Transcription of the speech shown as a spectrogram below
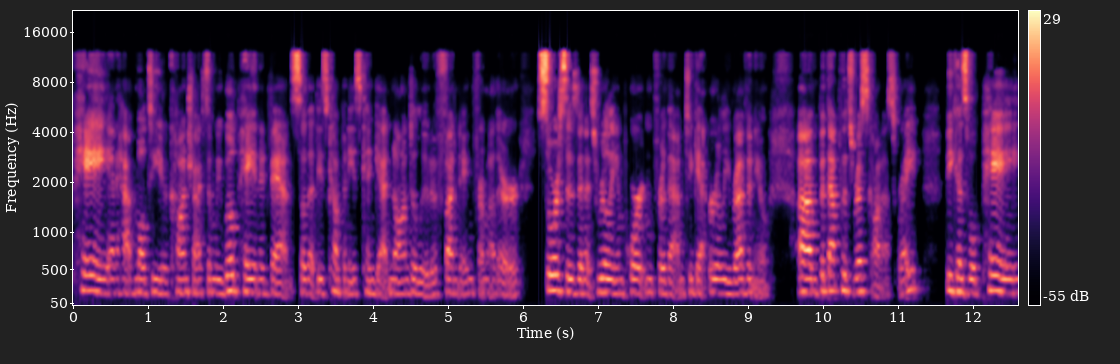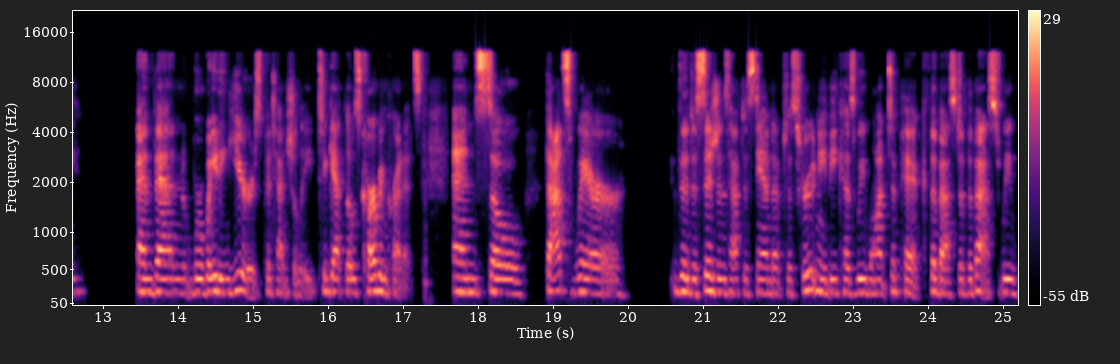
pay and have multi-year contracts and we will pay in advance so that these companies can get non-dilutive funding from other sources and it's really important for them to get early revenue. Um, but that puts risk on us right? Because we'll pay and then we're waiting years potentially to get those carbon credits. And so that's where the decisions have to stand up to scrutiny because we want to pick the best of the best. We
